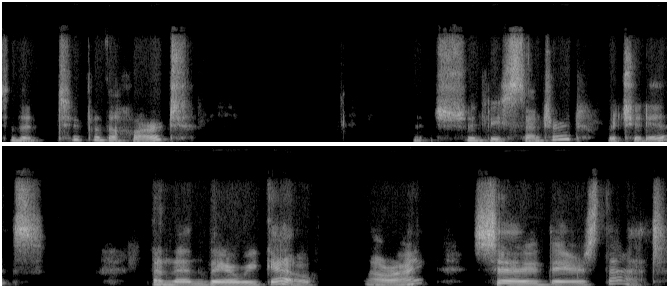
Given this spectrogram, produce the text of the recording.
to the tip of the heart. It should be centered, which it is. And then there we go. All right. So there's that.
